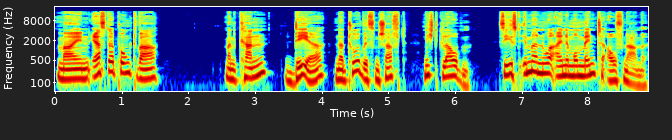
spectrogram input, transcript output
Mein erster Punkt war, man kann der Naturwissenschaft nicht glauben. Sie ist immer nur eine Momentaufnahme,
